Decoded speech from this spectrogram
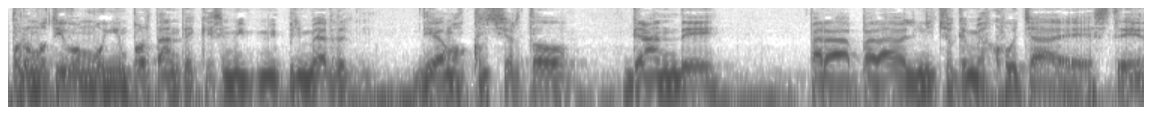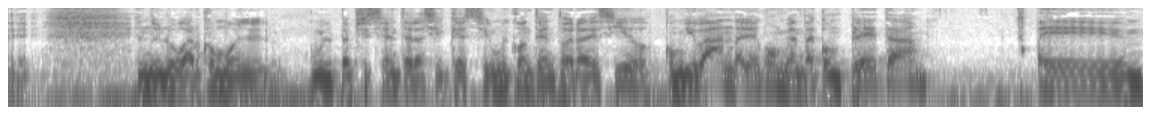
por un motivo muy importante, que es mi, mi primer, digamos, concierto grande para, para el nicho que me escucha, este, en un lugar como el, como el Pepsi Center, así que estoy muy contento, agradecido, con mi banda, ya con mi banda completa. Eh,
